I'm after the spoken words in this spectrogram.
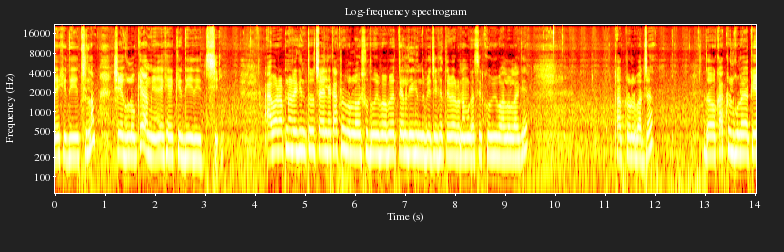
রেখে দিয়েছিলাম, সেগুলোকে আমি একে একে দিয়ে দিচ্ছি। আবার আপনারা কিন্তু চাইলে কাঁকড়াগুলো শুধু ওইভাবে তেল দিয়ে কিন্তু ভেজে খেতে পারবেন। আমার কাছে খুবই ভালো লাগে কাঁকরোল ভাজা। তো কাঁকরোলগুলোকে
